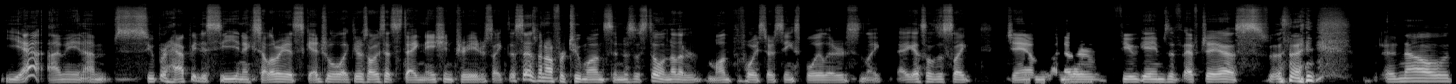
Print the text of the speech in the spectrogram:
Yeah, I mean, I'm super happy to see an accelerated schedule. Like, there's always that stagnation period. It's like this has been out for two months, and this is still another month before we start seeing spoilers. And like, I guess I'll just like jam another few games of FJS. and now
